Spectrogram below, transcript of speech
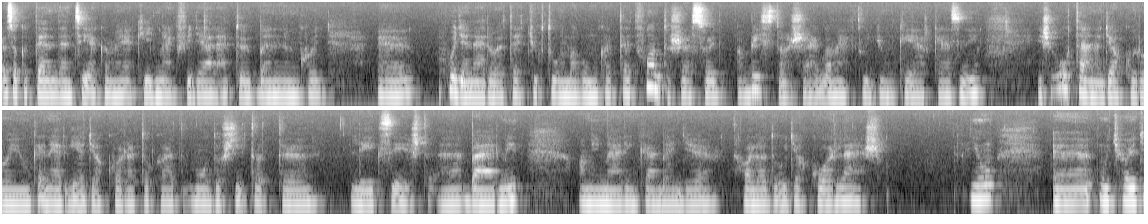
azok a tendenciák, amelyek így megfigyelhetők bennünk, hogy hogyan erőltetjük túl magunkat. Tehát fontos az, hogy a biztonságba meg tudjunk érkezni, és utána gyakoroljunk energiagyakorlatokat, módosított légzést, bármit, ami már inkább egy haladó gyakorlás. Jó? Úgyhogy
